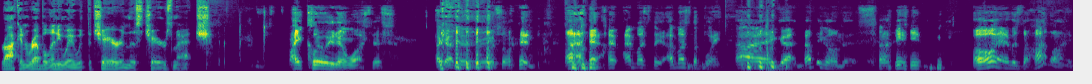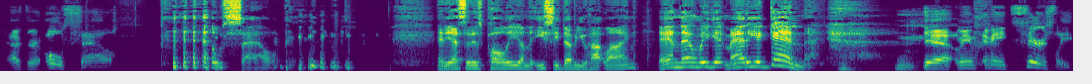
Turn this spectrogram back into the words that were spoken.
Rockin' Rebel anyway with the chair in this chairs match. I clearly didn't watch this. I got notes on it. I, I, I must have, I must have blinked. I got nothing on this. I mean, all I have is the hotline after old Sal. oh, Sal. and yes, it is Paulie on the ECW hotline. And then we get Maddie again. Yeah, I mean, I mean, seriously,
